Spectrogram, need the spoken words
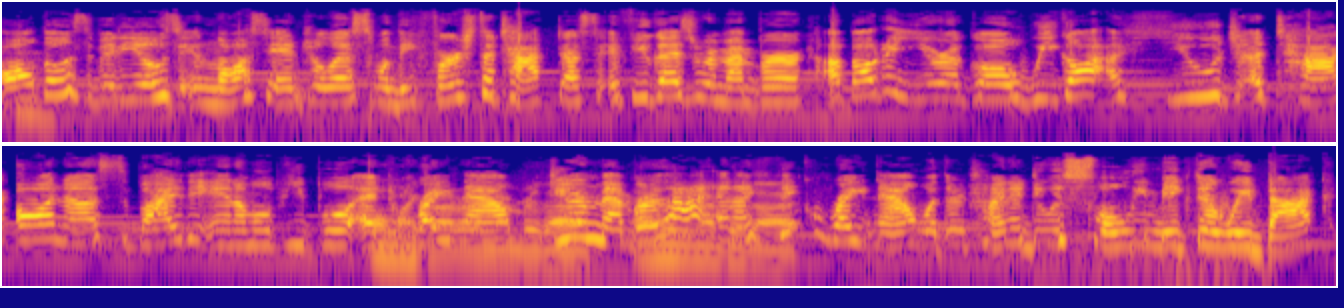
all those videos in Los Angeles when they first attacked us. If you guys remember, about a year ago, we got a huge attack on us by the animal people. And Oh right God, now, do you remember I that? remember and I think right now what they're trying to do is slowly make their way back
